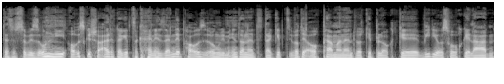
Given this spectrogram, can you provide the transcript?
Das ist sowieso nie ausgeschaltet, da gibt's ja keine Sendepause irgendwie im Internet, da gibt's, wird ja auch permanent, wird geblockt, ge Videos hochgeladen.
